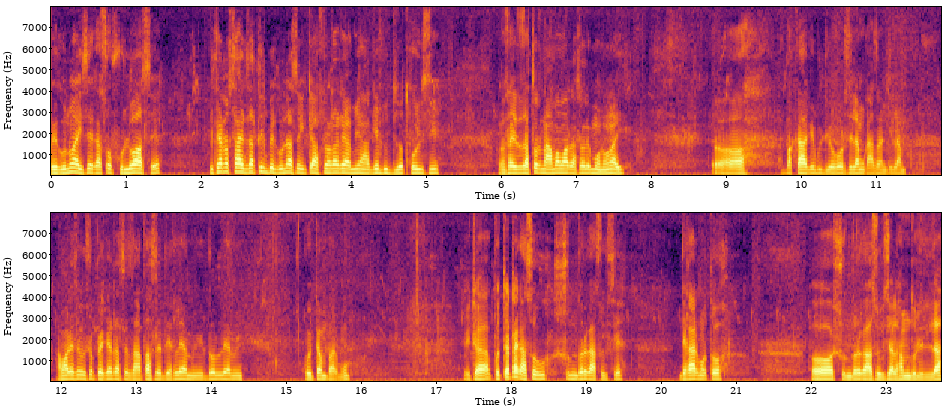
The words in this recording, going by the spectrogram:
বেগুনও আইছে, গাছও ফুলও আছে। এখানেও চার জাতির বেগুন আছে। এটা আপনারা আমি আগে ভিডিওত করেছি চার জাতের নাম আমার আসলে মনে নাই। বাঁকা আগে ভিডিও করছিলাম, গাছ আনছিলাম। আমার কাছে ওইসব প্যাকেট আছে, জাত আছে, দেখলে আমি, ধরলে আমি কইতাম পারমু এটা প্রত্যেকটা গাছও সুন্দর গাছ হইছে। দেখার মতো সুন্দর গাছ হয়েছে আলহামদুলিল্লাহ।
